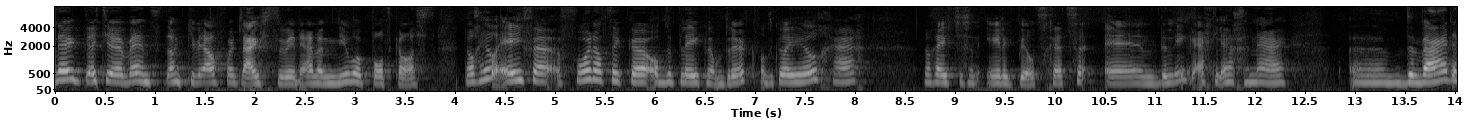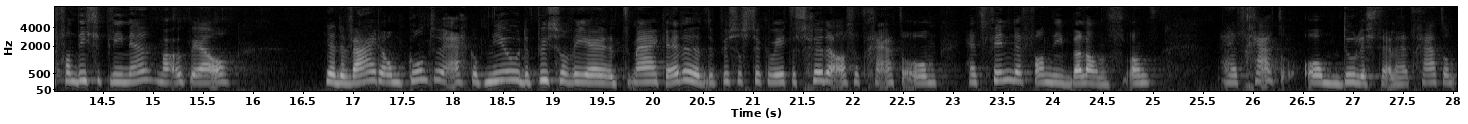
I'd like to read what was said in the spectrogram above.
Leuk dat je er bent. Dankjewel voor het luisteren naar een nieuwe podcast. Nog heel even voordat ik uh, op de playknop druk, want ik wil je heel graag nog eventjes een eerlijk beeld schetsen en de link eigenlijk leggen naar um, de waarde van discipline, maar ook wel ja, de waarde om continu eigenlijk opnieuw de puzzel weer te maken, hè? De, de puzzelstukken weer te schudden als het gaat om het vinden van die balans. Want het gaat om doelen stellen, het gaat om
